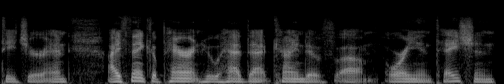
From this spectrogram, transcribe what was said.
teacher. And I think a parent who had that kind of um, orientation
